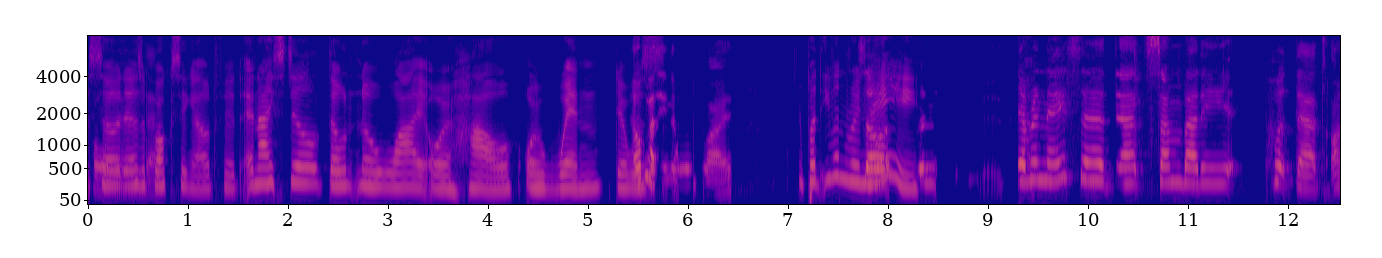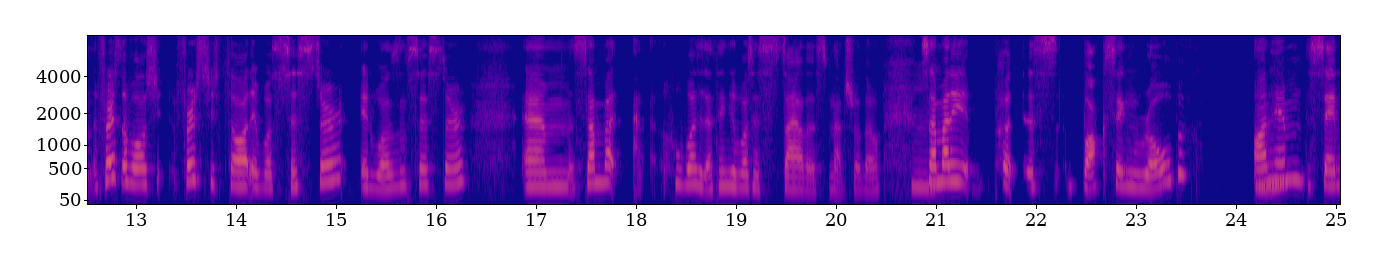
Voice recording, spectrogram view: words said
So there's a that- boxing outfit, and I still don't know why or how or when there was. Nobody knows why. But even Renee, Ren- Yeah, Renee said that somebody put that on. First of all, she first she thought it was sister. It wasn't sister. Um, somebody who was it? I think it was his stylist. Not sure though. Hmm. Somebody put this boxing robe on Mhm. him, the same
